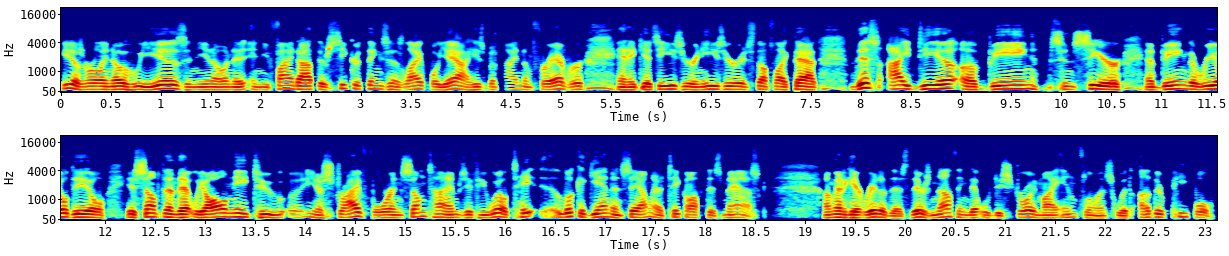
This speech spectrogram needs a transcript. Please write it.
he doesn't really know who he is, and you know, and and you find out there's secret things in his life. Well, yeah, he's been hiding them forever, and and it gets easier and easier and stuff like that. This idea of being sincere and being the real deal is something that we all need to uh, you know strive for. And sometimes, if you will, take, look again and say, "I'm going to take off this mask. I'm going to get rid of this." There's nothing that will destroy my influence with other people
